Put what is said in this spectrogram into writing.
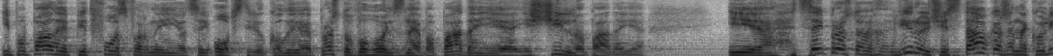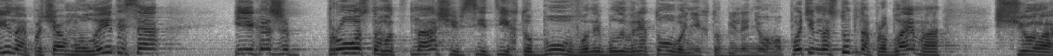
і попали під фосфорний оцей обстріл, коли просто вогонь з неба падає і щільно падає. І цей просто віруючий став, каже, на коліна, почав молитися, і каже, просто от наші всі ті, хто був, вони були врятовані, хто біля нього. Потім наступна проблема, що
